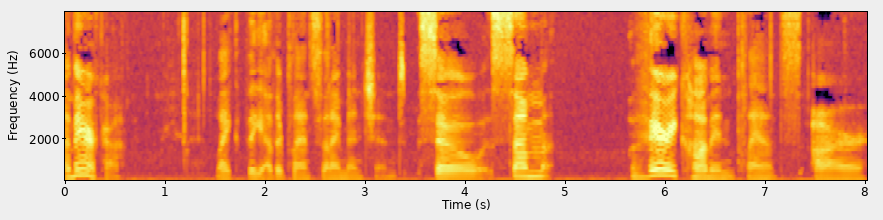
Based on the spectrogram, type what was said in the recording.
America like the other plants that I mentioned. So some very common plants are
